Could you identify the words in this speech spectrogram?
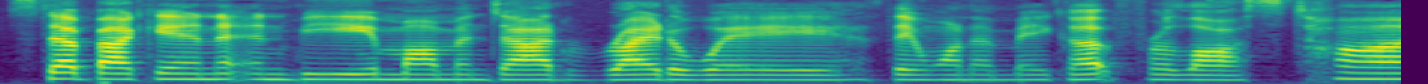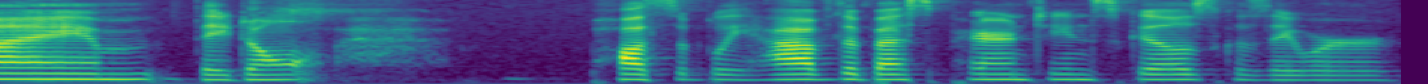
step back in and be mom and dad right away. They want to make up for lost time. They don't possibly have the best parenting skills because they were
